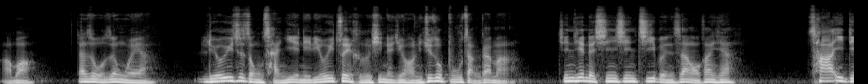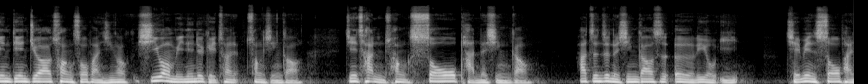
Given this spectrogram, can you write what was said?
好不好？但是我认为啊，留意这种产业，你留意最核心的就好。你去做补涨干嘛？今天的新兴基本上，我看一下。差一点点就要创收盘新高，希望明天就可以创创新高。今天差点创收盘的新高，它真正的新高是二六一，前面收盘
